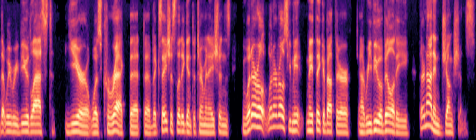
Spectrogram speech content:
that we reviewed last year was correct. That uh, vexatious litigant determinations, whatever whatever else you may, may think about their uh, reviewability, they're not injunctions.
